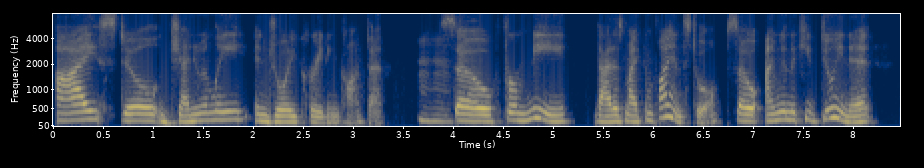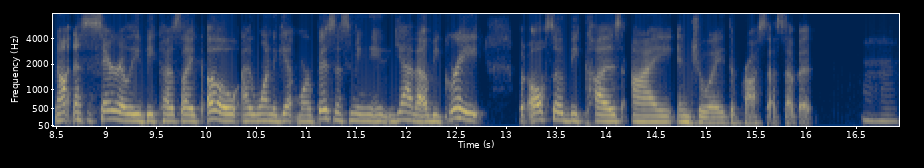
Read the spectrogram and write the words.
I still genuinely enjoy creating content. Mm-hmm. So for me, that is my compliance tool. So I'm going to keep doing it, not necessarily because, like, oh, I want to get more business. I mean, yeah, that would be great, but also because I enjoy the process of it. Mm-hmm.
